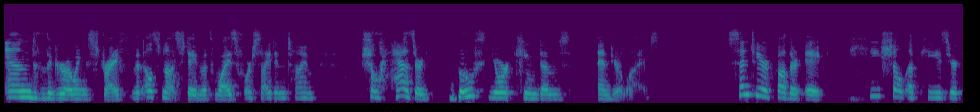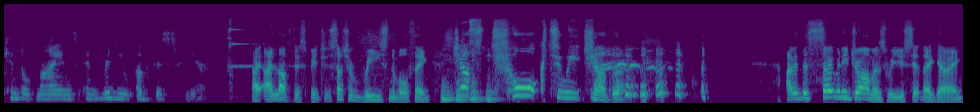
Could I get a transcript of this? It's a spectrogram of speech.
end the growing strife that else not stayed with wise foresight in time, shall hazard both your kingdoms and your lives. Send to your father Ake, he shall appease your kindled minds and rid you of this fear. I, I love this speech. It's such a reasonable thing. Just talk to each other. I mean, there's so many dramas where you sit there going,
